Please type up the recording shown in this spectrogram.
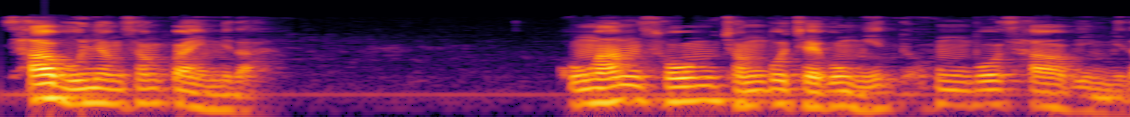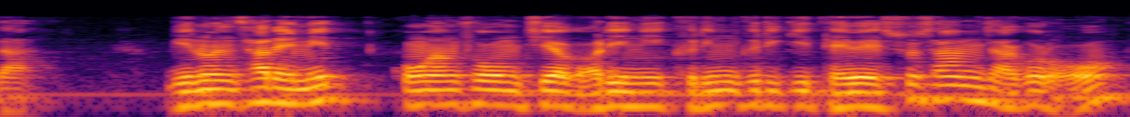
사업 운영 성과입니다. 공항 소음 정보 제공 및 홍보 사업입니다. 민원 사례 및 공항 소음 지역 어린이 그림 그리기 대회 수상작으로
